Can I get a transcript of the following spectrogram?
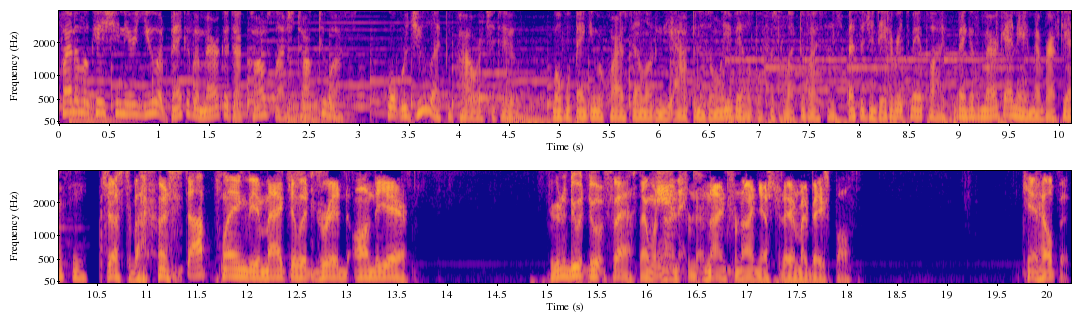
Find a location near you at bankofamerica.com slash talk to us. What would you like the power to do? Mobile banking requires downloading the app and is only available for select devices. Message and data rates may apply. Bank of America and a member FDIC. Just about. Stop playing the immaculate grid on the air. If you're going to do it, do it fast. I went Damn nine it. for nine for nine yesterday on my baseball. Can't help it.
